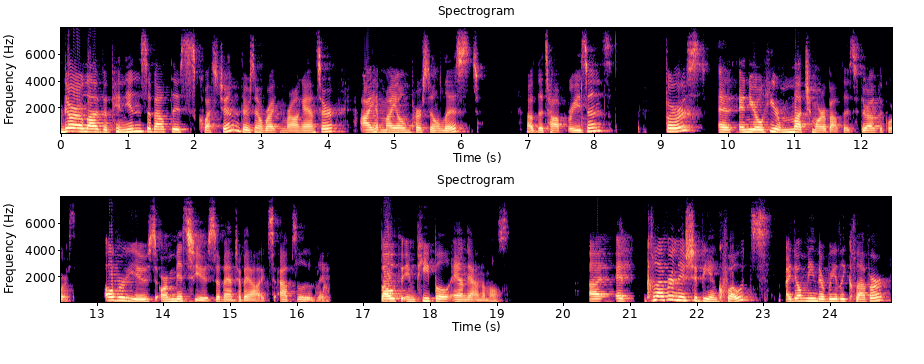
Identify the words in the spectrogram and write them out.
There are a lot of opinions about this question. There's no right and wrong answer. I have my own personal list of the top reasons. First, and, and you'll hear much more about this throughout the course, overuse or misuse of antibiotics, absolutely, both in people and animals. Uh, and cleverness should be in quotes. I don't mean they're really clever,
